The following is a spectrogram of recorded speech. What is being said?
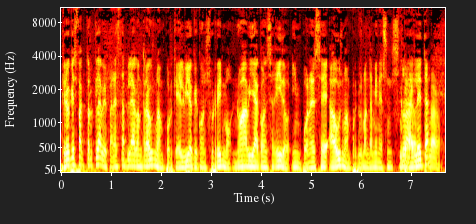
Creo que es factor clave para esta pelea contra Usman porque él vio que con su ritmo no había conseguido imponerse a Usman porque Usman también es un superatleta. Claro, claro.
